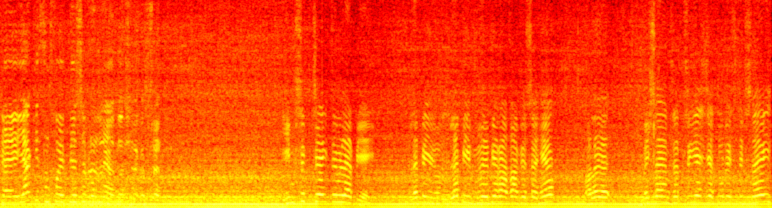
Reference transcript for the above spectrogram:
Okej, jakie są Twoje pierwsze wrażenia odnośnie tego sprzętu? Im szybciej, tym lepiej. Lepiej, lepiej wybiera zawieszenie, ale Myślałem, że przy jeździe turystycznej yy,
